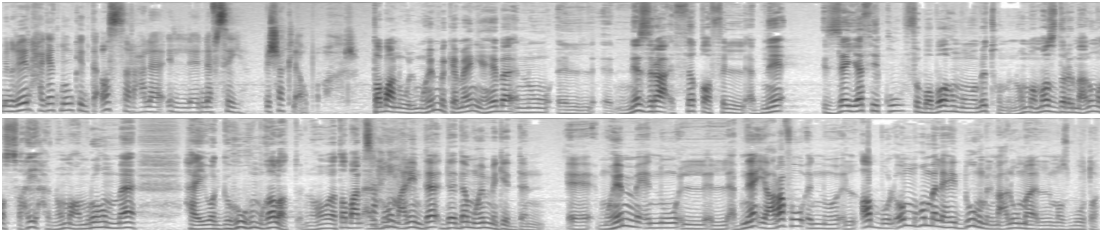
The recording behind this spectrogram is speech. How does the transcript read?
من غير حاجات ممكن تأثر على النفسية بشكل أو بآخر. طبعا والمهم كمان يا هبة إنه نزرع الثقة في الأبناء إزاي يثقوا في باباهم ومامتهم ان هم مصدر المعلومة الصحيحة ان هم عمرهم ما هيوجهوهم غلط ان هو طبعا صحيح. قلبهم عليهم. ده, ده ده مهم جدا. مهم انه الابناء يعرفوا انه الاب والام هم اللي هيدوهم المعلومة المظبوطة.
